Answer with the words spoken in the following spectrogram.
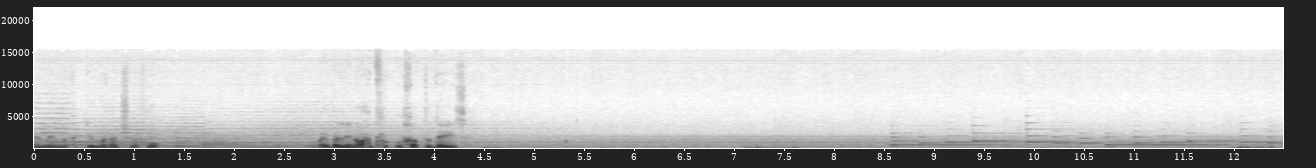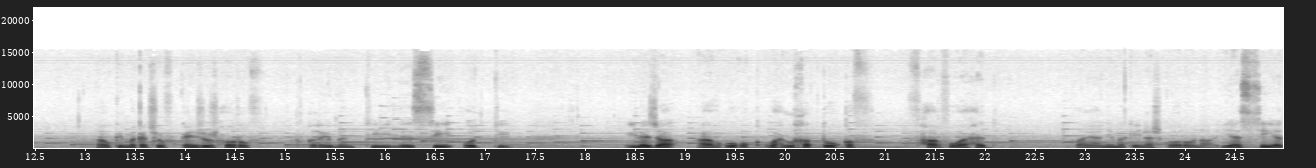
المهم كما كتشوفوا غيبان لينا واحد الخط دايز أو كما كتشوف كاين جوج حروف. تقريبا T C أو T إلا جا واحد الخط وقف في حرف واحد فيعني ما كايناش كورونا. يا C يا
